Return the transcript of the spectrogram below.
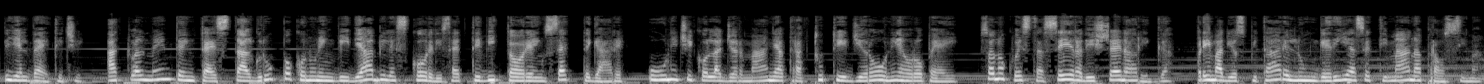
Gli elvetici, attualmente in testa al gruppo con un invidiabile score di 7 vittorie in 7 gare, unici con la Germania tra tutti i gironi europei, sono questa sera di scena a Riga, prima di ospitare l'Ungheria settimana prossima.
